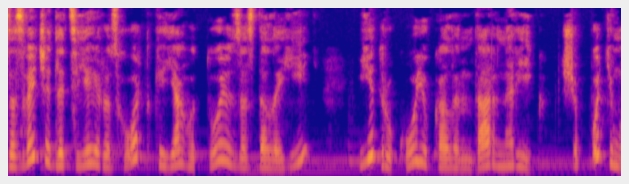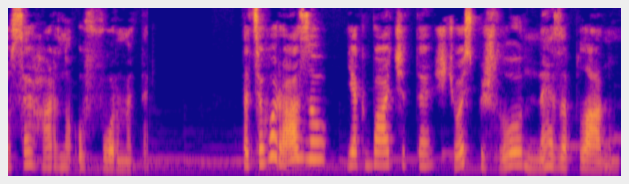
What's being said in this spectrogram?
Зазвичай для цієї розгортки я готую заздалегідь і друкую календар на рік, щоб потім усе гарно оформити. Та цього разу, як бачите, щось пішло не за планом,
